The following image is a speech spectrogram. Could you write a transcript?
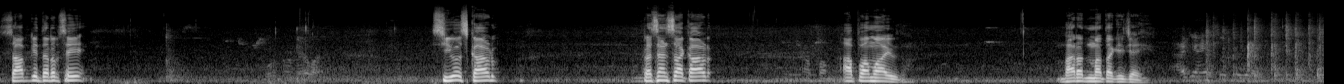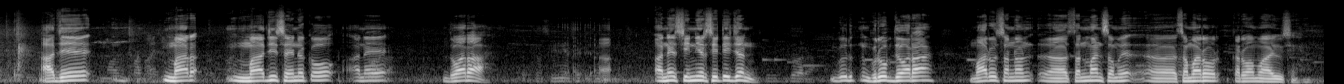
साहब की तरफ से सीओस કાર્ડ પ્રશંસા કાર્ડ આપવામાં આવ્યું ભારત માતા કી જય આજે મારા માજી સૈનિકો અને દ્વારા અને સિનિયર સિટીઝન ગ્રુપ દ્વારા મારું સન્માન સન્માન સમ- સમારોહ કરવામાં આવ્યું છે.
